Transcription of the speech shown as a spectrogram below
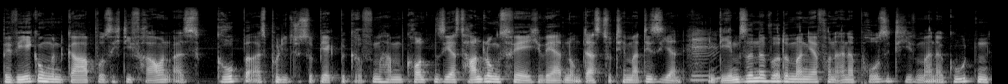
Bewegungen gab, wo sich die Frauen als Gruppe, als politisches Subjekt begriffen haben, konnten sie erst handlungsfähig werden, um das zu thematisieren. Mhm. In dem Sinne würde man ja von einer positiven, einer guten,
